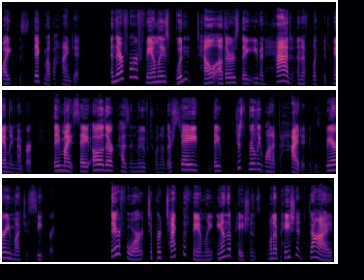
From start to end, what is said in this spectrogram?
quite the stigma behind it, and therefore families wouldn't tell others they even had an afflicted family member. They might say, oh, their cousin moved to another state. They just really wanted to hide it. It was very much a secret. Therefore, to protect the family and the patients, when a patient died,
